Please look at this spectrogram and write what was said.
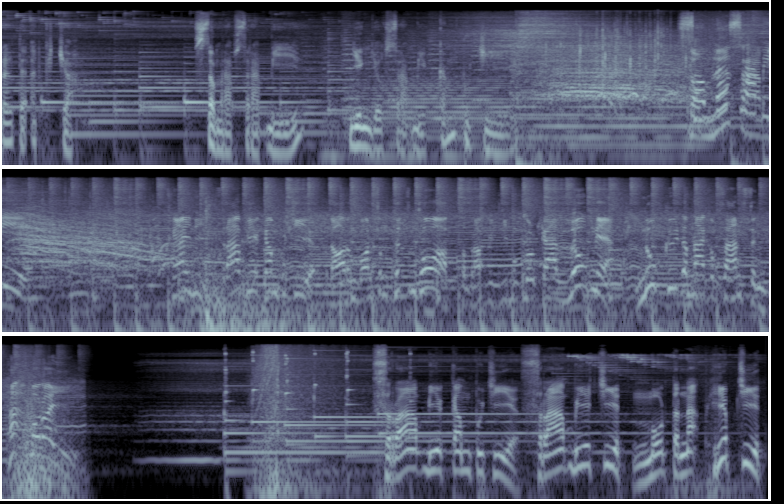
ត្រូវតែឥតខ្ចោះសម្រាប់ស្រាបៀរយើងយកស្រាបៀរកម្ពុជាសូមលើកស្រាបៀរថ្ងៃនេះត្រាភាកម្ពុជាផ្ដល់រង្វាន់សំថឹកសំធរសម្រាប់ពិធីមង្គលការលោកអ្នកនោះគឺដំណើរកំសាន្តសង្ហបុរីស្រាបៀកម្ពុជា ស្រាបៀជាតិមោទនភាពជាតិ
